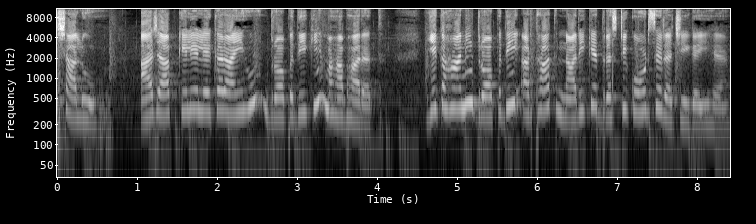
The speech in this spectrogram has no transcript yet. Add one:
शालू, आज आपके लिए लेकर आई हूँ द्रौपदी की महाभारत। ये कहानी द्रौपदी अर्थात नारी के दृष्टिकोण से रची गई है।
